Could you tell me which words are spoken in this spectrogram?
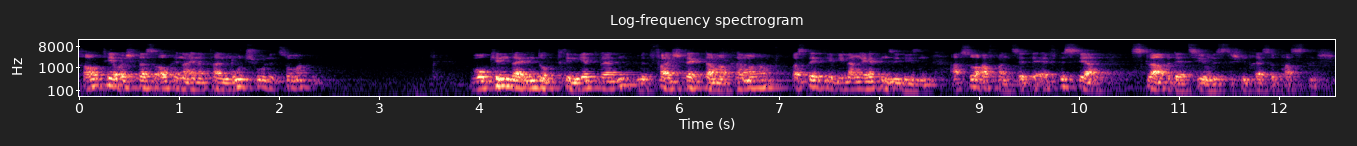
Traut ihr euch das auch in einer Talmudschule zu machen? Wo Kinder indoktriniert werden mit versteckter Kamera? Was denkt ihr, wie lange hätten sie diesen? Ach so, Afan, ZDF ist ja Sklave der zionistischen Presse, passt nicht.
